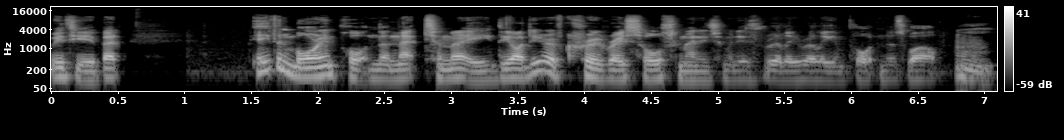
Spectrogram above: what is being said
with you. But even more important than that to me, the idea of crew resource management is really, really important as well. Mm.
